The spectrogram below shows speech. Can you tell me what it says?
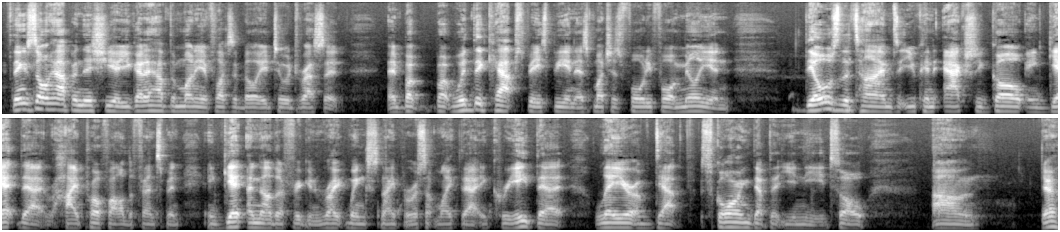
if things don't happen this year, you got to have the money and flexibility to address it. And but but with the cap space being as much as 44 million, those are the times that you can actually go and get that high profile defenseman and get another freaking right wing sniper or something like that and create that layer of depth, scoring depth that you need. So um yeah,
